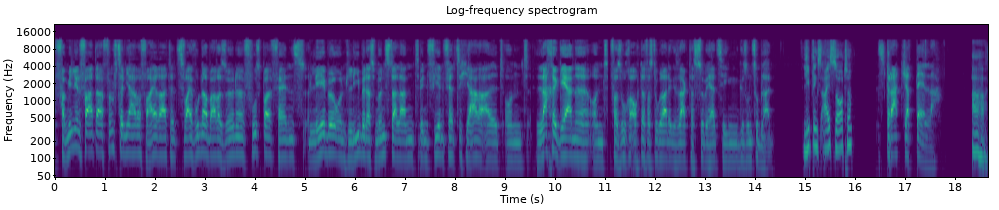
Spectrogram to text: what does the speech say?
Familienvater, 15 Jahre verheiratet, zwei wunderbare Söhne, Fußballfans, lebe und liebe das Münsterland, bin 44 Jahre alt und lache gerne und versuche auch das, was du gerade gesagt hast, zu beherzigen, gesund zu bleiben. Lieblingseissorte? Stracciatella. Aha,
